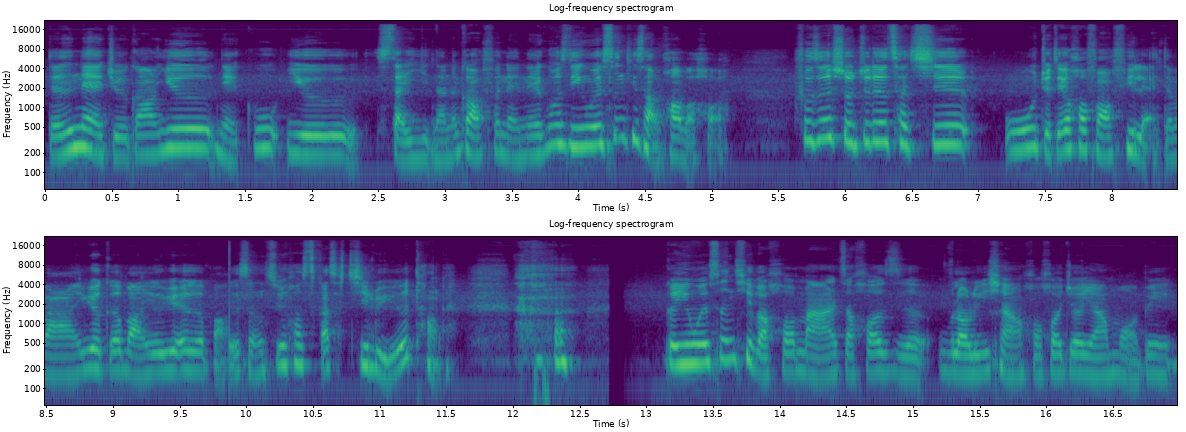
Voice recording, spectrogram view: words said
但是呢，就讲又难过又失意，哪能讲法呢？难过是因为身体状况勿好，否则小拳头出去。我绝对好放飞唻，对伐？约搿朋友，约一个朋友，甚至于好自家出去旅游一趟唻。搿因为身体勿好嘛，只好是屋牢里向好好叫养毛病，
